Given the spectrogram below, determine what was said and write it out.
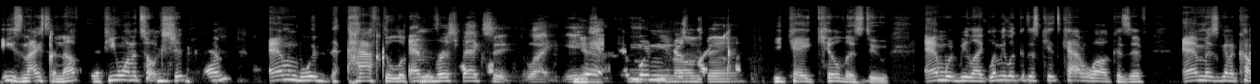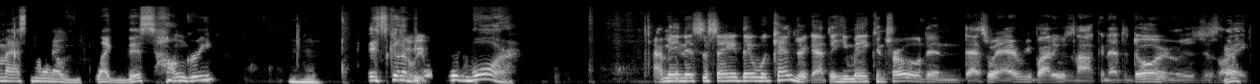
he's nice enough if he want to talk shit to m m would have to look M respects it. Like yeah, yeah, M wouldn't you know what I'm like, saying? BK kill this dude. M would be like, let me look at this kid's catalog because if M is gonna come at someone of like this hungry, Mhm. it's gonna It'll be a good war. I mean, it's the same thing with Kendrick. After he made Control, then that's where everybody was knocking at the door. And it was just Yeah. like,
